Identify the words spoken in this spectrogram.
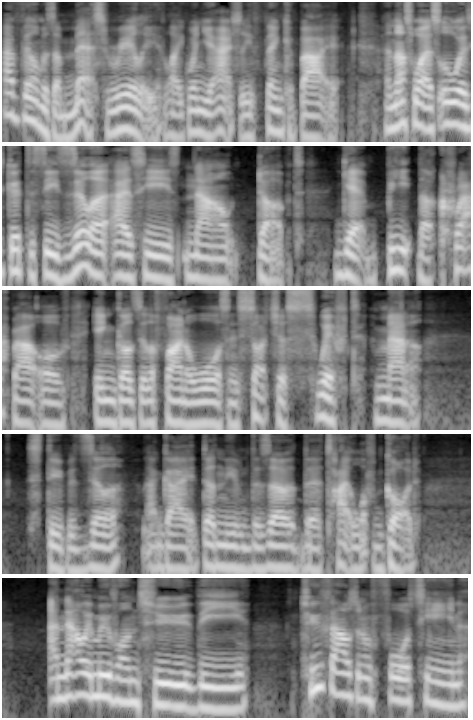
that film is a mess, really. Like when you actually think about it, and that's why it's always good to see Zilla, as he's now dubbed, get beat the crap out of in Godzilla Final Wars in such a swift manner. Stupid Zilla. That guy doesn't even deserve the title of God. And now we move on to the 2014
